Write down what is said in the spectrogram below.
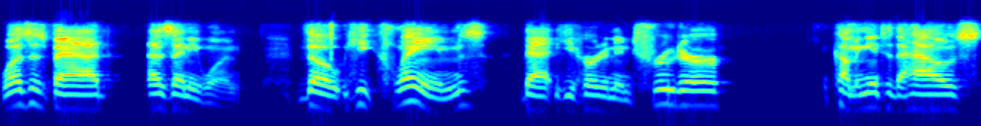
was as bad as anyone, though he claims that he heard an intruder coming into the house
